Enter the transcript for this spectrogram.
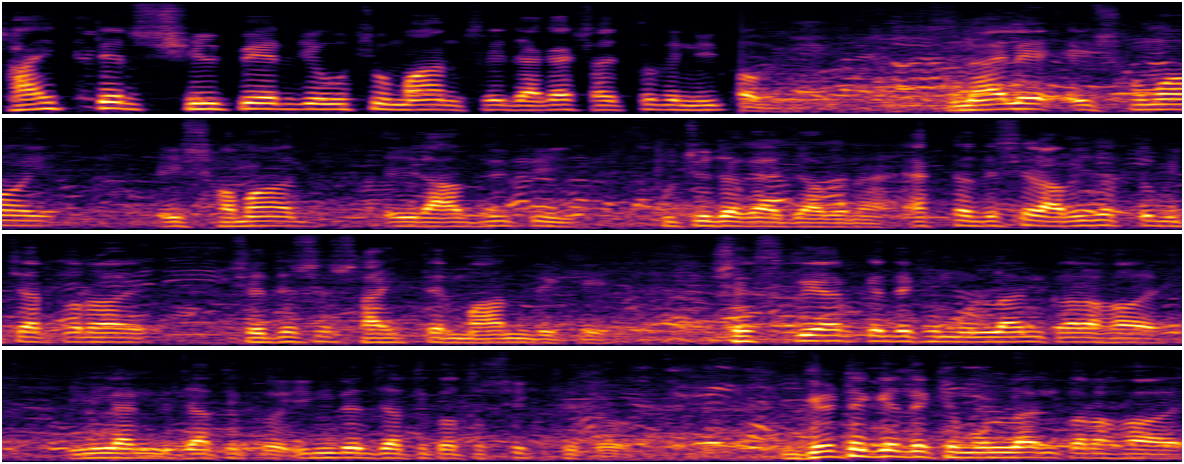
সাহিত্যের শিল্পের যে উঁচু মান, সেই জায়গায় সাহিত্যকে নিতে হবে। নাহলে এই সময়, এই সমাজ, এই রাজনীতি উঁচু জায়গায় যাবে না। একটা দেশের আভিজাত্য বিচার করা হয় সে দেশের সাহিত্যের মান দেখে। শেক্সপিয়ারকে দেখে মূল্যায়ন করা হয় ইংল্যান্ড জাতি ইংরেজ জাতি কত শিক্ষিত। গেটেকে দেখে মূল্যায়ন করা হয়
